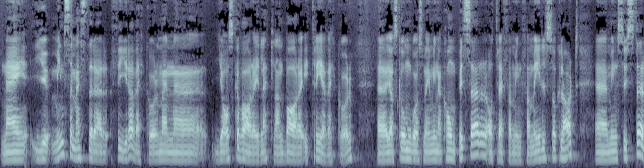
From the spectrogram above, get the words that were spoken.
Nej, ju, min semester är fyra veckor men eh, jag ska vara i Lettland bara i tre veckor. Eh, jag ska umgås med mina kompisar och träffa min familj såklart. Eh, min syster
